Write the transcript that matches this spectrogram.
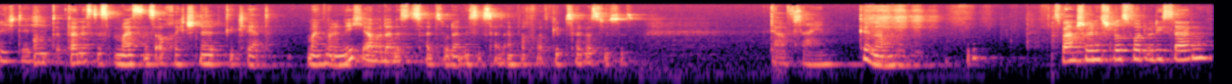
Richtig. Und dann ist es meistens auch recht schnell geklärt. Manchmal nicht, aber dann ist es halt so, dann ist es halt einfach, gibt es halt was Süßes. Darf sein. Genau. Das war ein schönes Schlusswort, würde ich sagen.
